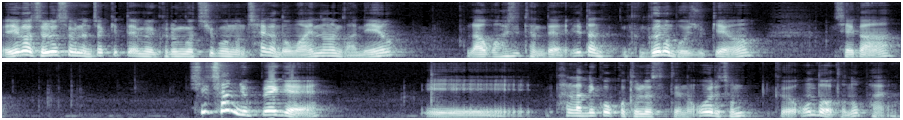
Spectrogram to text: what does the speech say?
얘가 전력 소비는 적기 때문에 그런 거 치고는 차이가 너무 많이 나는 거 아니에요? 라고 하실 텐데 일단 근거는 보여줄게요. 제가 7600에 이 팔라딘 꽂고 돌렸을 때는 오히려 좀그 온도가 더 높아요.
